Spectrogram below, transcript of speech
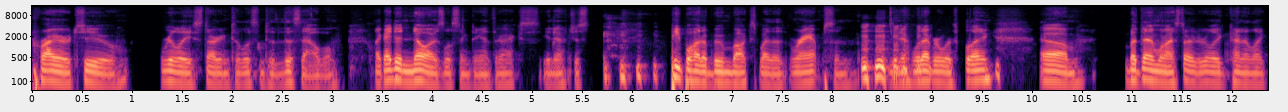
prior to really starting to listen to this album. Like I didn't know I was listening to Anthrax. You know, just people had a boombox by the ramps and you know whatever was playing. Um, but then when I started really kind of like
